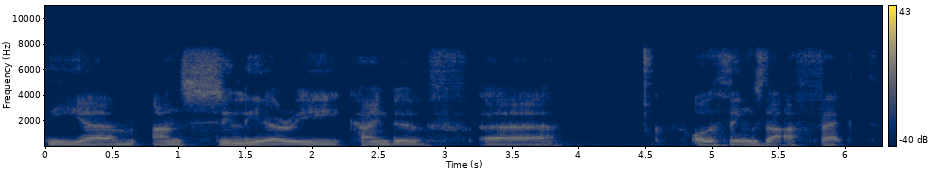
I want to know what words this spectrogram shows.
the um, ancillary kind of uh, or the things that affect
